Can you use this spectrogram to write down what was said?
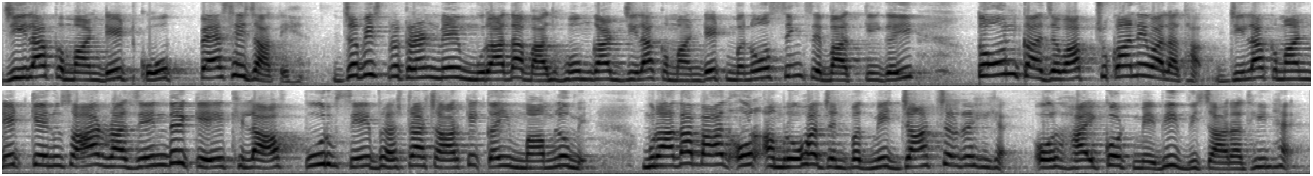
जिला कमांडेंट को पैसे जाते हैं। जब इस प्रकरण में मुरादाबाद होमगार्ड जिला कमांडेंट मनोज सिंह से बात की गई तो उनका जवाब चुकाने वाला था। जिला कमांडेंट के अनुसार राजेंद्र के खिलाफ पूर्व से भ्रष्टाचार के कई मामलों में मुरादाबाद और अमरोहा जनपद में जाँच चल रही है और हाईकोर्ट में भी विचाराधीन है।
